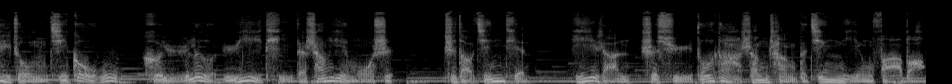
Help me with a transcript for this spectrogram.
这种集购物和娱乐于一体的商业模式，直到今天。依然是许多大商场的经营法宝。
